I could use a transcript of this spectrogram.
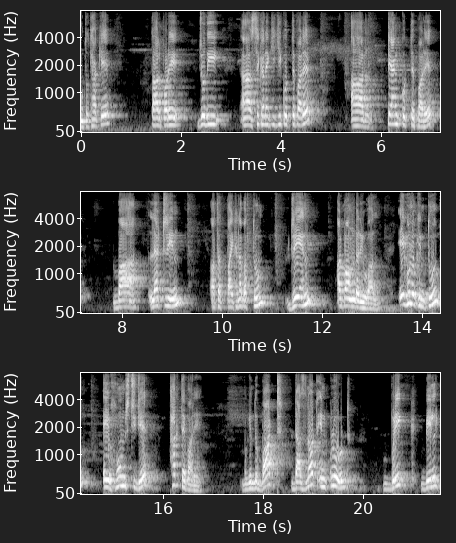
মতো থাকে, তারপরে যদি সেখানে কি কি করতে পারে আর ট্যাঙ্ক করতে পারে বা ল্যাট্রিন, অর্থাৎ পায়খানা বাথরুম, ড্রেন আর বাউন্ডারি ওয়াল। এগুলো কিন্তু এই হোমস্টিডে থাকতে পারে। কিন্তু but does not include brick build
